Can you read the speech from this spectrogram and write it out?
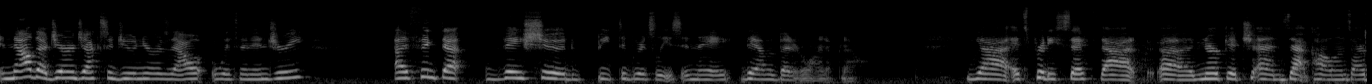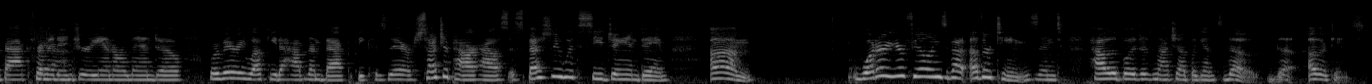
now that Jaren Jackson Jr. is out with an injury, I think that they should beat the Grizzlies and they, they have a better lineup now. Yeah, it's pretty sick that uh, Nurkic and Zach Collins are back from yeah. an injury in Orlando. We're very lucky to have them back because they're such a powerhouse, especially with CJ and Dame. Um, what are your feelings about other teams and how the Blazers match up against the the other teams?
